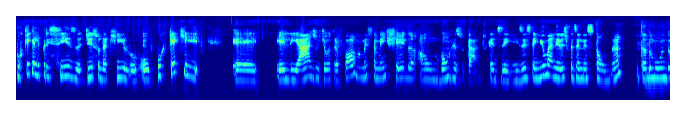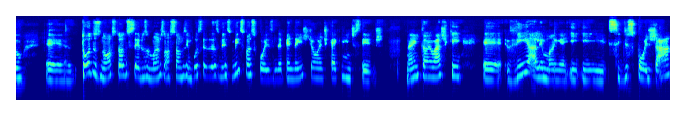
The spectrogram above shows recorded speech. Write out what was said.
Por que, que ele precisa disso, daquilo? Ou por que, que é, ele age de outra forma, mas também chega a um bom resultado? Quer dizer, existem mil maneiras de fazer Neston, né? Todo uhum. mundo é, todos nós, todos os seres humanos, nós estamos em busca das mesmíssimas coisas, independente de onde quer que a gente esteja. Né? Então, eu acho que é, via a Alemanha e, e, se despojar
